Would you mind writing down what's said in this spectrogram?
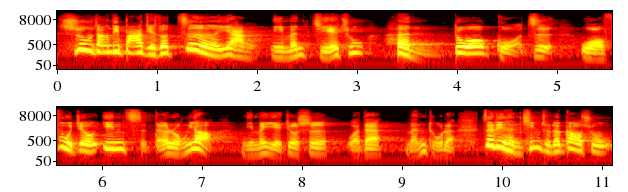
十五章第八节说：“这样你们结出很多果子，我父就因此得荣耀，你们也就是我的。”门徒了，这里很清楚的告诉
